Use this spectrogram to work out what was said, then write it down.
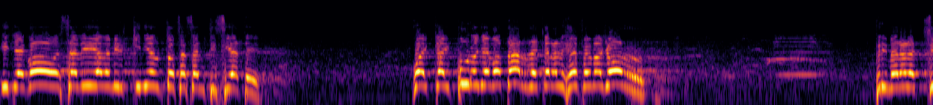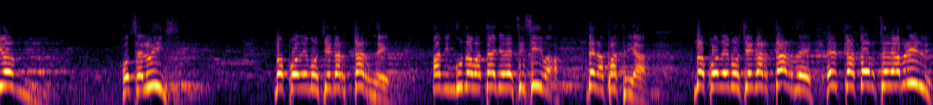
Y llegó ese día de 1567. Guaycaipuro llegó tarde, que era el jefe mayor. Primera lección, José Luis, no podemos llegar tarde a ninguna batalla decisiva de la patria. No podemos llegar tarde el 14 de abril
